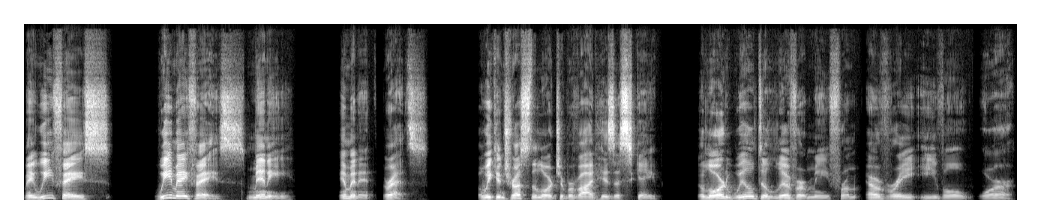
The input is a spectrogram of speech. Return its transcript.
May we face, we may face many imminent threats, but we can trust the Lord to provide his escape. The Lord will deliver me from every evil work.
